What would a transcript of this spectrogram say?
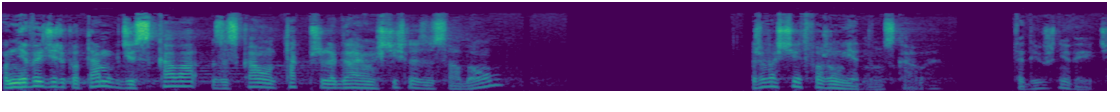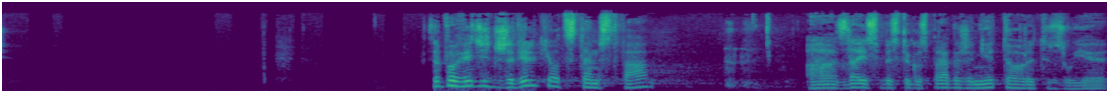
On nie wejdzie tylko tam, gdzie skała ze skałą tak przylegają ściśle ze sobą, że właściwie tworzą jedną skałę. Wtedy już nie wejdzie. Chcę powiedzieć, że wielkie odstępstwa, a zdaję sobie z tego sprawę, że nie teoretyzuję,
